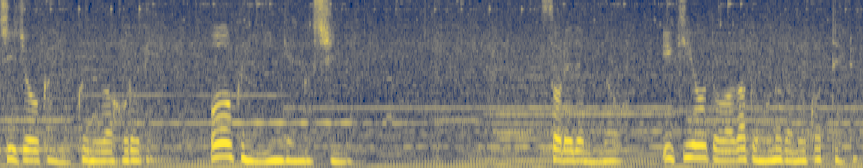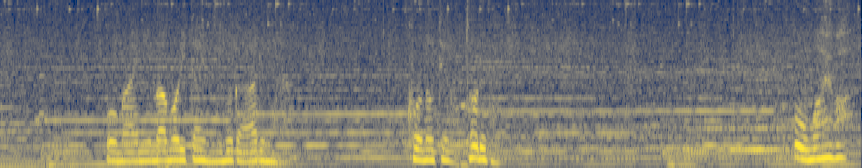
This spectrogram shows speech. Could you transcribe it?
地上界の国は滅び多くの人間が死んだ。それでもなお生きようとあがく者が残っている。お前に守りたいものがあるならこの手を取るがいい。お前は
